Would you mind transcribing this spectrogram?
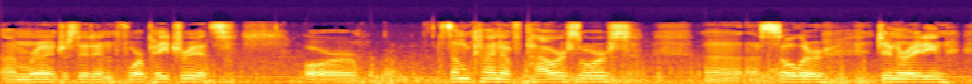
I'm really interested in 4Patriots or some kind of power source, uh, a solar generating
